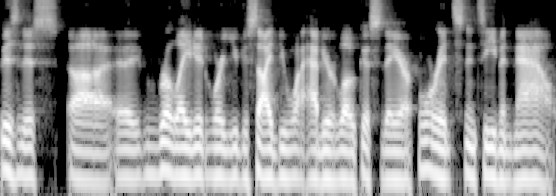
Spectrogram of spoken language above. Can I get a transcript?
business uh, uh, related, where you decide you want to have your locus there. For instance, even now,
